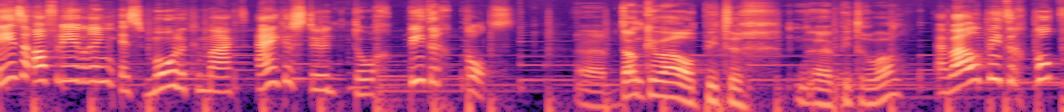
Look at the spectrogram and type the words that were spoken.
Deze aflevering is mogelijk gemaakt en gesteund door Pieter Pot. Uh, dankjewel, Pieter. Uh, Pieter wat? En wel, Pieter Pot,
